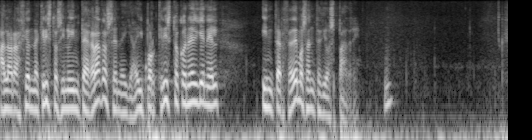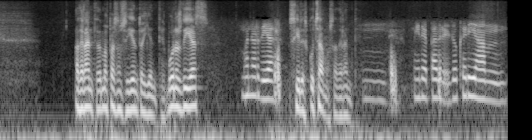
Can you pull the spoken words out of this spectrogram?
a la oración de Cristo, sino integrados en ella. Y por Cristo, con Él y en Él, intercedemos ante Dios Padre. Adelante, damos paso a un siguiente oyente. Buenos días. Buenos días. Sí, le escuchamos, adelante. Mm, mire, padre, yo quería, mm,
